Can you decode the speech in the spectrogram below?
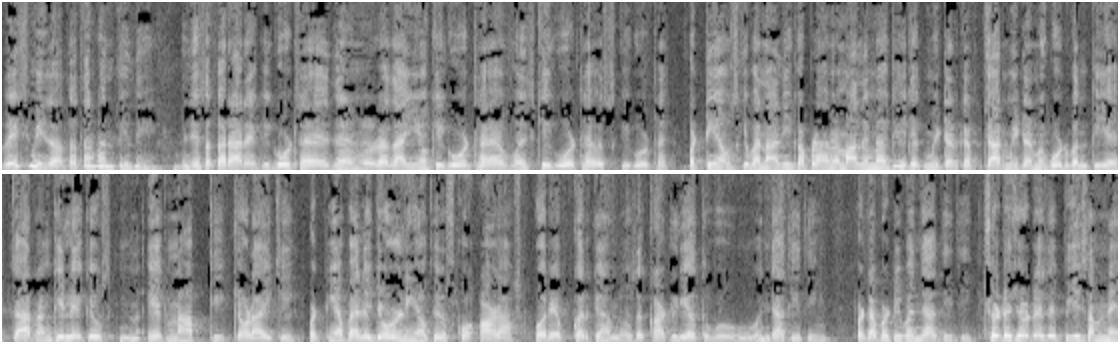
रेशमी ज़्यादातर बनती थी। जैसे करारे की गोट है, रजाइयों की गोट है, इसकी गोट है, उसकी गोट है। पट्टियाँ उसकी बनानी, कपड़ा हमें मालूम है कि एक एक मीटर का, चार मीटर में गोट बनती है। चार रंग की लेके उस एक नाप की, चौड़ाई की पट्टियाँ पहले जोड़नी और फिर उसको आड़ा और रेप करके हमने उसे काट लिया तो वो बन जाती थी पटापटी बन जाती थी। छोटे छोटे से पीस हमने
